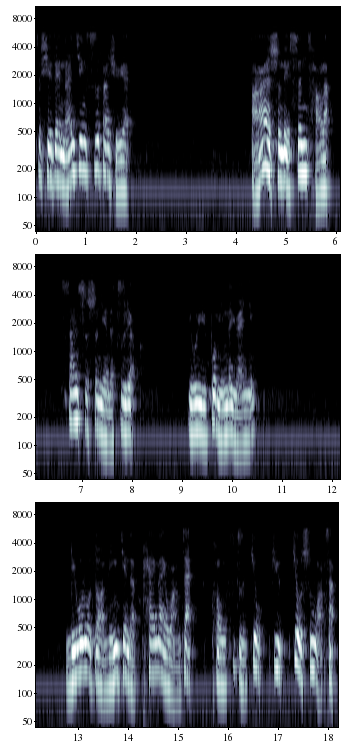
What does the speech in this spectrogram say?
这些在南京师范学院档案室内深藏了三四十年的资料，由于不明的原因。流落到民间的拍卖网站“孔夫子旧旧旧书网”上。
